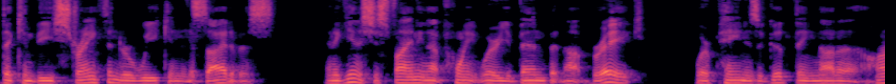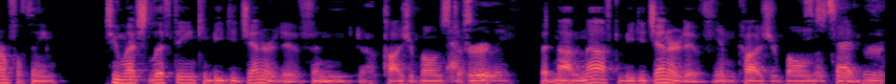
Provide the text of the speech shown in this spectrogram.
that can be strengthened or weakened inside of us. And again, it's just finding that point where you bend but not break, where pain is a good thing, not a harmful thing. Too much lifting can be degenerative and cause your bones Absolutely. to hurt, but not enough can be degenerative Yep. and cause your bones So to hurt.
